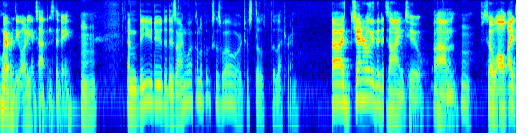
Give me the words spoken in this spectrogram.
whoever the audience happens to be. Mm-hmm. And do you do the design work on the books as well, or just the the lettering? Uh, generally, the design too. Um, Hmm. so I'll I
